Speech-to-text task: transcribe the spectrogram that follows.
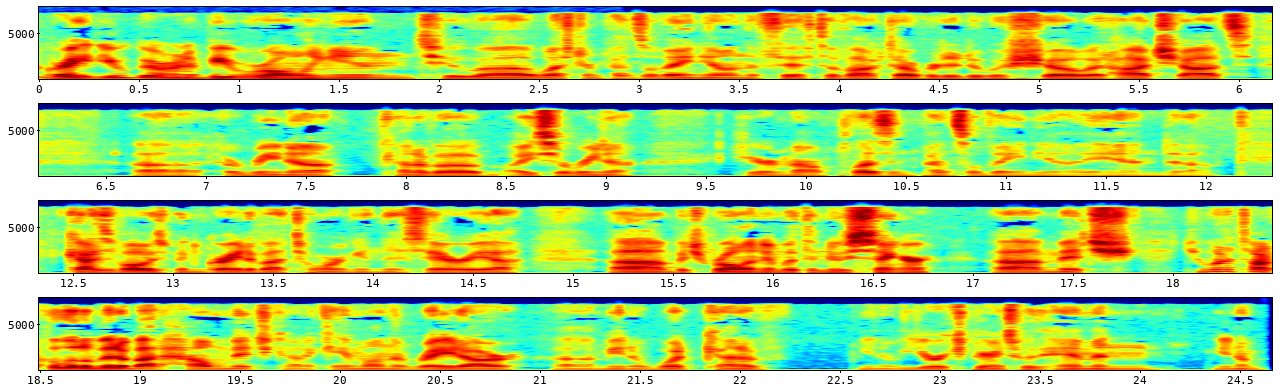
Great. You're going to be rolling into uh, Western Pennsylvania on the 5th of October to do a show at Hot Shots uh, Arena, kind of a ice arena here in Mount Pleasant, Pennsylvania. And uh, guys have always been great about touring in this area. Uh, but you're rolling in with a new singer, uh, Mitch. Do you want to talk a little bit about how Mitch kind of came on the radar? Um, you know, what kind of, you know, your experience with him and, you know,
